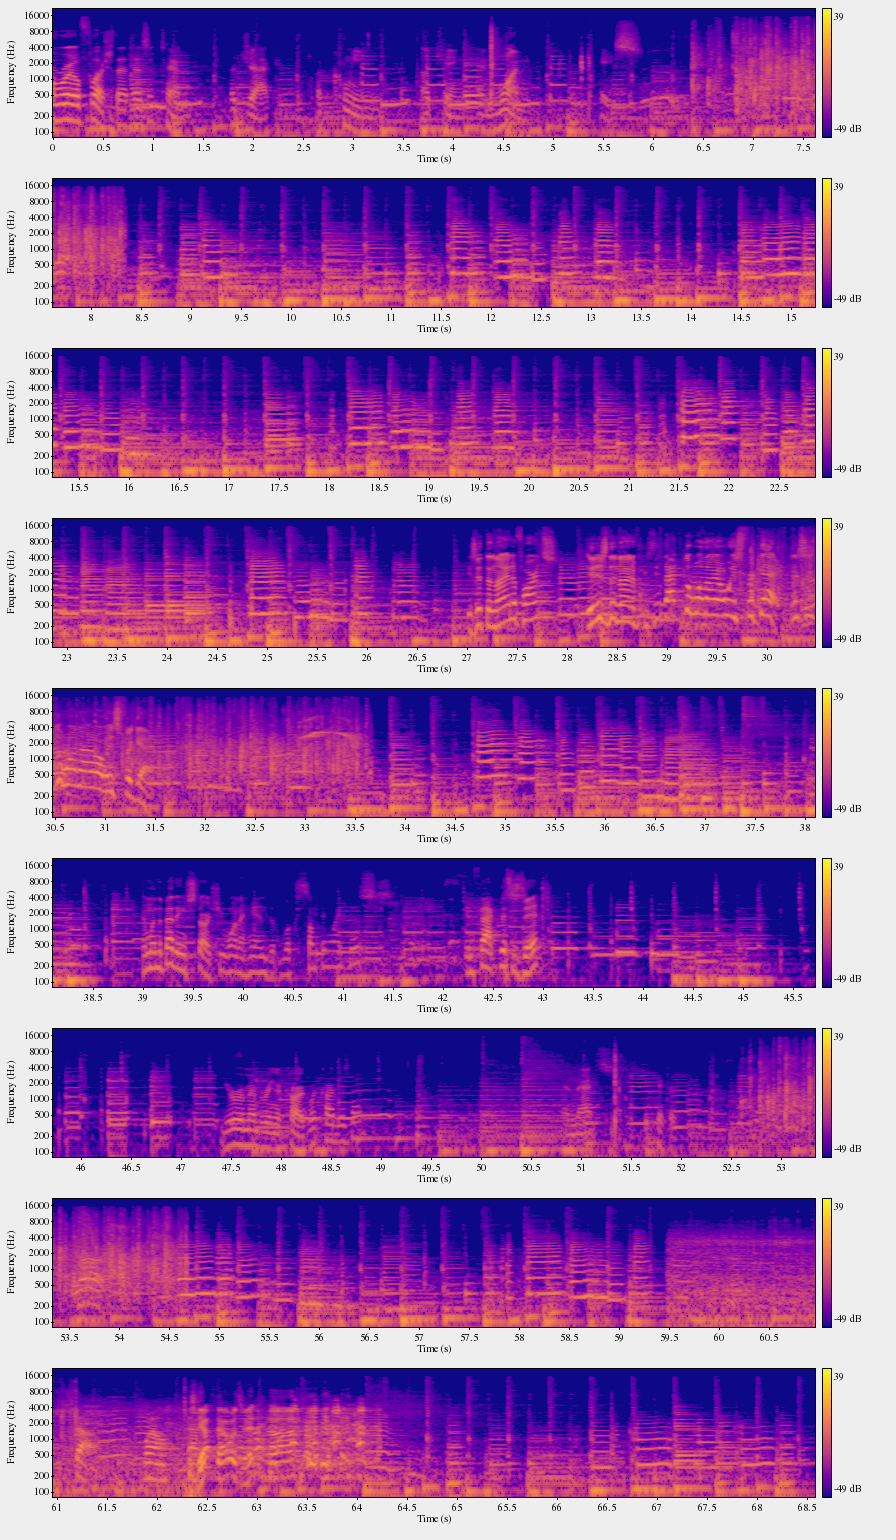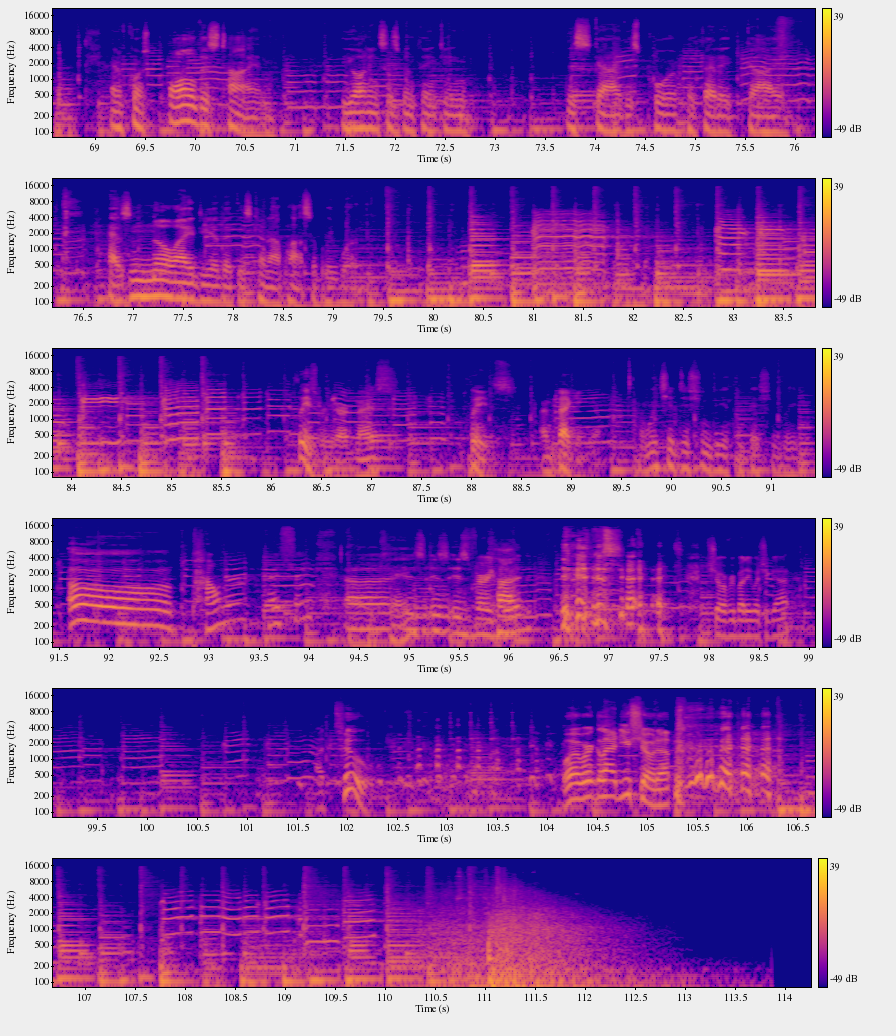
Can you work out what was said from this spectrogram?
A royal flush, that has a 10, a jack, a queen, a king, and one ace. Is it the nine of hearts? It is the nine of. See, that's the one I always forget. This is the one I always forget. And when the betting starts, you want a hand that looks something like this. In fact, this is it. You're remembering a card. What card was that? And that's the kicker. Stop. Well, that's Yep, that was it. Uh, And of course, all this time, the audience has been thinking, this guy, this poor, pathetic guy, has no idea that this cannot possibly work. please read Erdnase. Please. I'm begging you. Which edition do you think they should read? Oh, Pounder, I think, uh, Okay. is, is, is very Cut. good. Show everybody what you got. A two. Boy, we're glad you showed up.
